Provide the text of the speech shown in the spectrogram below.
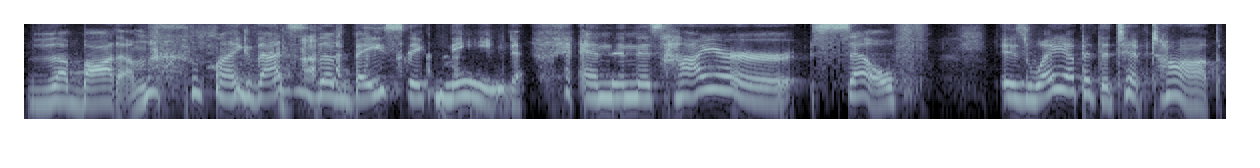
the bottom. like that's the basic need. And then this higher self is way up at the tip top,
